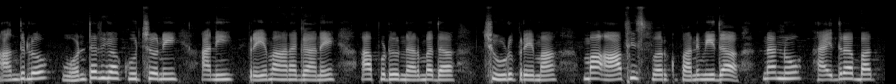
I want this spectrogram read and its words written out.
అందులో ఒంటరిగా కూర్చొని అని ప్రేమ అనగానే అప్పుడు నర్మద చూడు ప్రేమ మా ఆఫీస్ వర్క్ పని మీద నన్ను హైదరాబాద్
